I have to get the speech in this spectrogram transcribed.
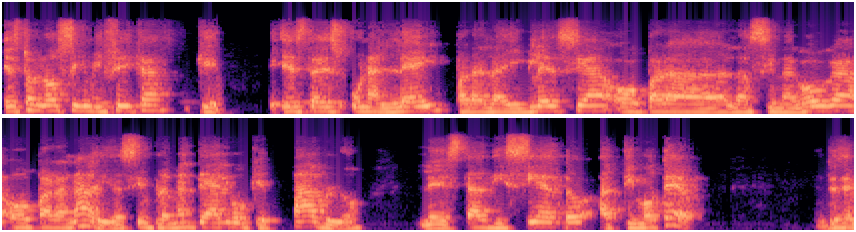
esto no significa que esta es una ley para la iglesia o para la sinagoga o para nadie. Es simplemente algo que Pablo le está diciendo a Timoteo. Entonces,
